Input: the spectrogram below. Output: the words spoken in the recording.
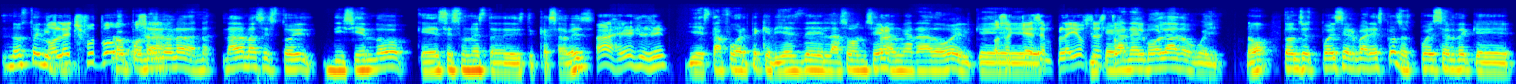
no estoy ni College football, o proponiendo sea. nada. na- Nada más estoy diciendo que esa es una estadística, ¿sabes? Ah, sí, sí, sí. Y está fuerte que 10 de las 11 Pero- han ganado el que, O sea, ¿qué es en playoffs el que esto? gana el volado, güey, ¿no? Entonces puede ser varias cosas. Puede ser de que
